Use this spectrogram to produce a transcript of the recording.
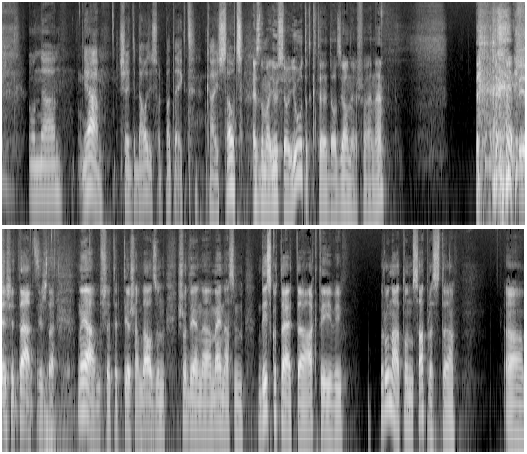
un, uh, jā, šeit ir daudz, jūs varat pateikt, kā jūs sauc. Es domāju, jūs jau jūtat, ka te ir daudz jauniešu, vai ne? tieši tā, tieši tā. Nu jā, šeit ir tiešām daudz, un šodien uh, mēģināsim diskutēt, uh, aktīvi runāt un saprast uh, uh,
